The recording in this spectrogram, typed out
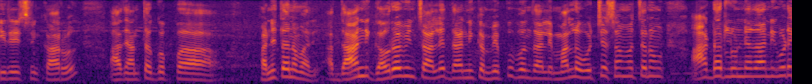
ఈ రేసింగ్ కారు అది అంత గొప్ప పనితనం అది. దాన్ని గౌరవించాలి దాన్ని ఇంకా మెప్పు పొందాలి. మళ్ళీ వచ్చే సంవత్సరం ఆర్డర్లు ఉండేదాన్ని కూడా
